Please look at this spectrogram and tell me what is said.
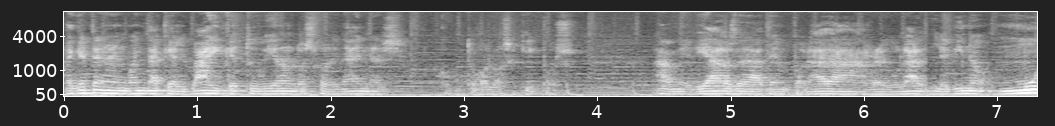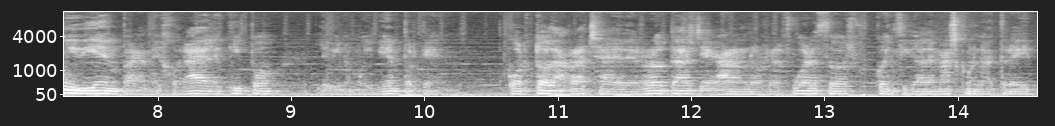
Hay que tener en cuenta que el bye que tuvieron los 49ers, como todos los equipos, a mediados de la temporada regular, le vino muy bien para mejorar el equipo, le vino muy bien porque cortó la racha de derrotas, llegaron los refuerzos, coincidió además con la trade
